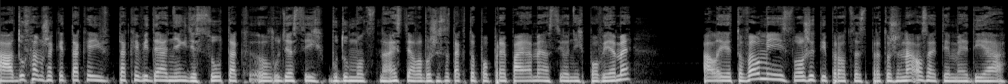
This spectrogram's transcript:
a dúfam, že keď také, také videá niekde sú, tak e, ľudia si ich budú môcť nájsť, alebo že sa takto poprepájame a si o nich povieme. Ale je to veľmi zložitý proces, pretože naozaj tie médiá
